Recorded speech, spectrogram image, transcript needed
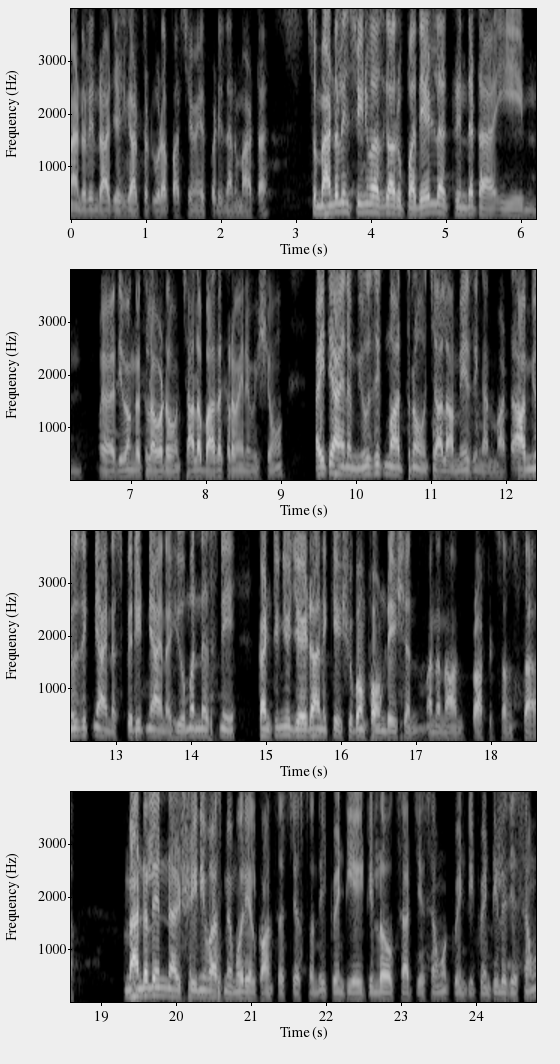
మ్యాండలిన్ రాజేష్ గారితో కూడా పరిచయం ఏర్పడింది అనమాట సో మ్యాండలిన్ శ్రీనివాస్ గారు పదేళ్ళ క్రిందట ఈ దివంగతులు అవ్వడం చాలా బాధాకరమైన విషయం. అయితే ఆయన మ్యూజిక్ మాత్రం చాలా అమేజింగ్ అనమాట ఆ మ్యూజిక్ని ఆయన స్పిరిట్ని ఆయన హ్యూమన్నెస్ని కంటిన్యూ చేయడానికి శుభం ఫౌండేషన్ మన నాన్ ప్రాఫిట్ సంస్థ మ్యాండలిన్ శ్రీనివాస్ మెమోరియల్ కాన్సర్ట్ చేస్తుంది ట్వంటీ ఎయిటీన్లో ఒకసారి చేసాము ట్వంటీ ట్వంటీలో చేసాము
